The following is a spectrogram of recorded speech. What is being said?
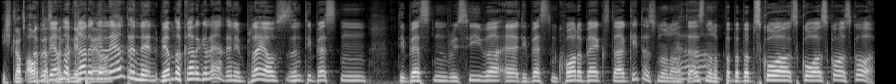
ich glaube auch, Aber dass wir haben man doch in den gerade Playoffs- gelernt, in den, wir haben doch gerade gelernt, in den Playoffs sind die besten, die besten Receiver, äh, die besten Quarterbacks, da geht es nur noch, da ist nur noch b -b -b Score, Score, Score, Score.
